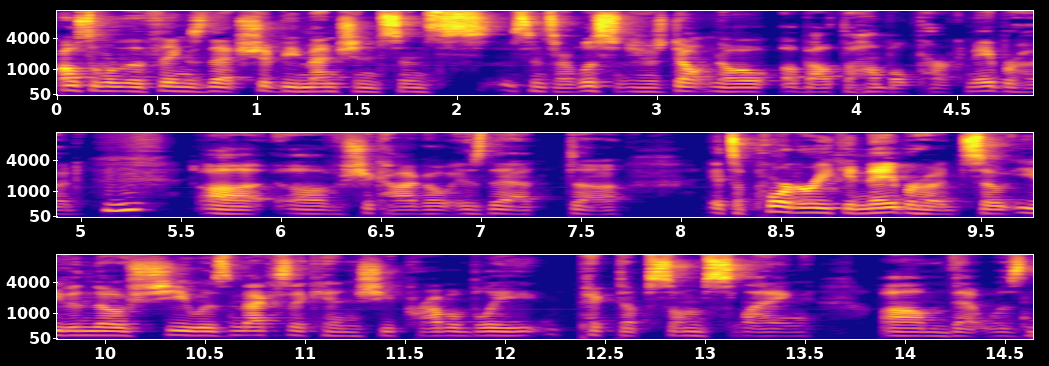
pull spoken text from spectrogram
Also, one of the things that should be mentioned, since since our listeners don't know about the Humboldt Park neighborhood uh, of Chicago, is that uh, it's a Puerto Rican neighborhood. So even though she was Mexican, she probably picked up some slang um, that was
